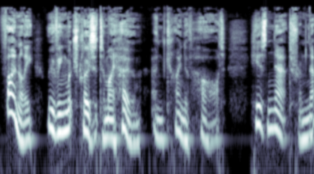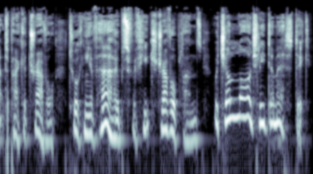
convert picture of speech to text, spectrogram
Finally, moving much closer to my home and kind of heart, here's Nat from Nat Packer Travel talking of her hopes for future travel plans, which are largely domestic.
